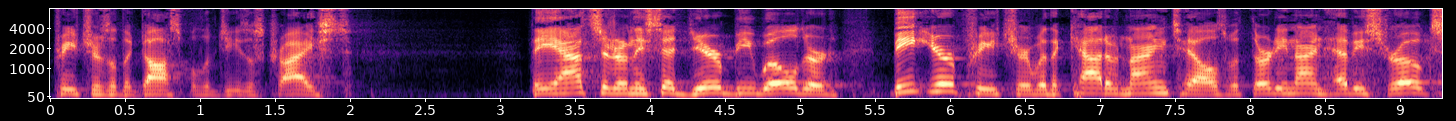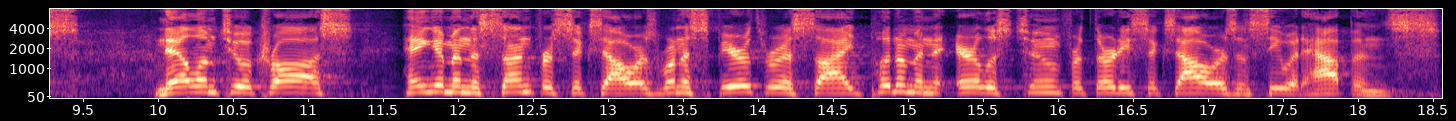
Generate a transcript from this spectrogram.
preachers of the gospel of Jesus Christ. They answered her and they said, Dear bewildered, beat your preacher with a cat of nine tails with 39 heavy strokes, nail him to a cross, hang him in the sun for six hours, run a spear through his side, put him in an airless tomb for 36 hours, and see what happens.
